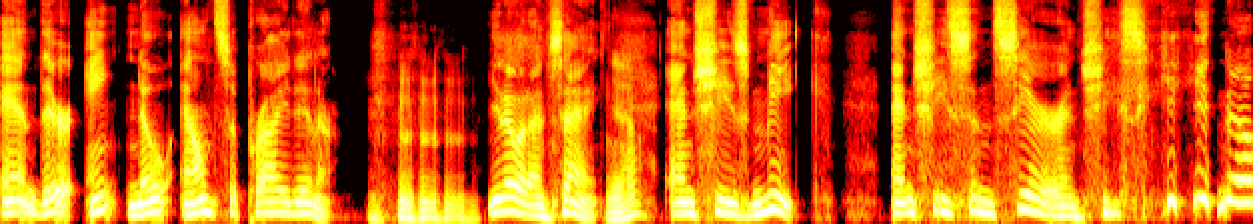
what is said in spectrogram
And there ain't no ounce of pride in her. You know what I'm saying? yeah. and she's meek and she's sincere and she's you know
